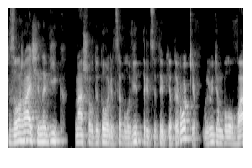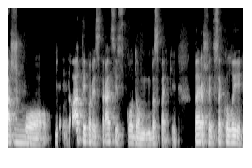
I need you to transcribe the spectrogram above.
зважаючи на вік нашої аудиторії, це було від 35 років. Людям було важко Є два типи реєстрації з кодом безпеки. Перший це коли е, е,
